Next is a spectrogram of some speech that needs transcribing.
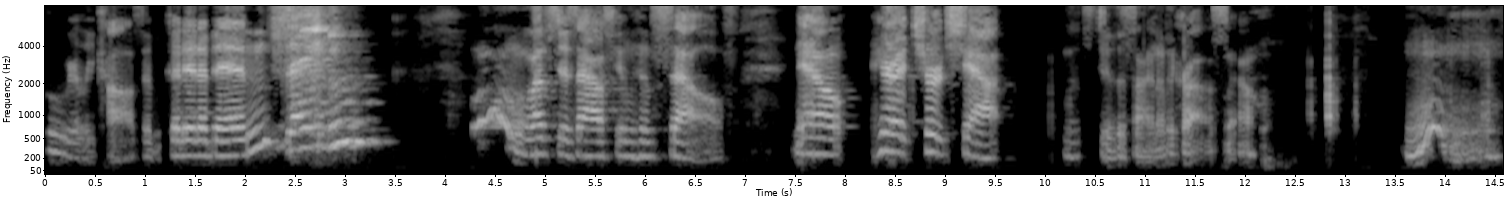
Who really caused him? Could it have been Satan? Let's just ask him himself. Now, here at Church Chat, let's do the sign of the cross now. Mm.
